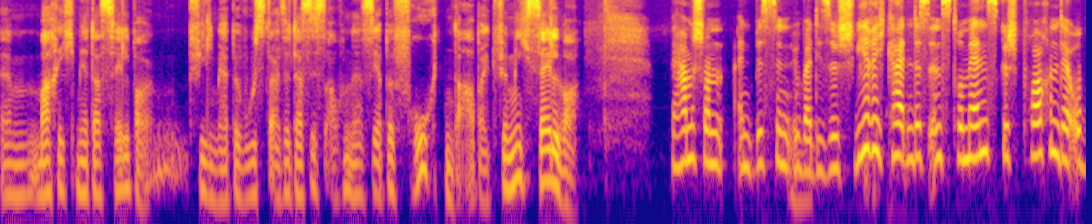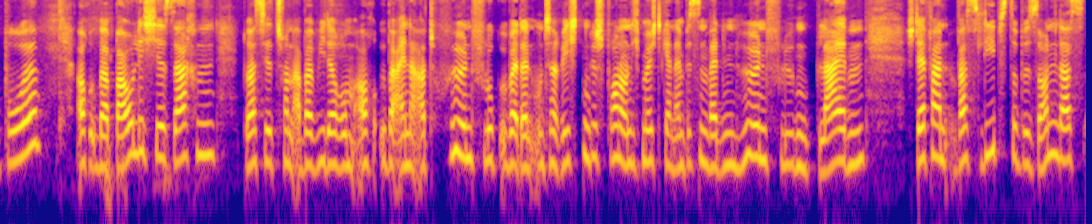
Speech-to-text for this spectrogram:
ähm, mache ich mir das selber viel mehr bewusst. Also das ist auch eine sehr befruchtende Arbeit für mich selber. Wir haben schon ein bisschen über diese Schwierigkeiten des Instruments gesprochen, der Oboe, auch über bauliche Sachen. Du hast jetzt schon aber wiederum auch über eine Art Höhenflug, über dein Unterrichten gesprochen und ich möchte gerne ein bisschen bei den Höhenflügen bleiben. Stefan, was liebst du besonders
